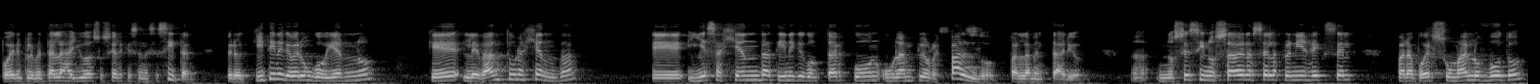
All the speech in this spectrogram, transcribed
poder implementar las ayudas sociales que se necesitan. Pero aquí tiene que haber un gobierno que levante una agenda eh, y esa agenda tiene que contar con un amplio respaldo parlamentario. ¿ah? No sé si no saben hacer las planillas Excel para poder sumar los votos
